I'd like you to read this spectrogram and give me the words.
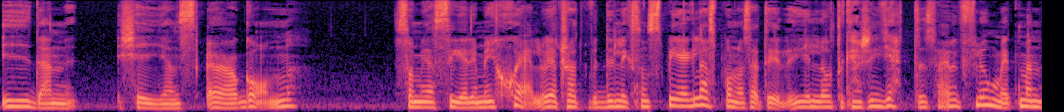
i den tjejens ögon som jag ser i mig själv. Jag tror att det liksom speglas på något sätt. Det låter kanske jätteflummigt men,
